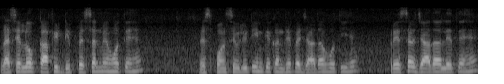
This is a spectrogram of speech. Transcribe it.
वैसे लोग काफ़ी डिप्रेशन में होते हैं। रिस्पॉन्सिबिलिटी इनके कंधे पर ज़्यादा होती है। प्रेशर ज़्यादा लेते हैं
